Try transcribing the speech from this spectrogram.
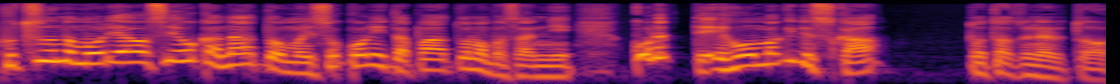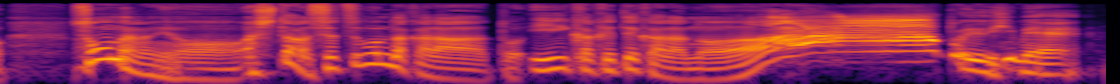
普通の盛り合わせようかなと思いそこにいたパートのおばさんに「これって恵方巻きですか?」と尋ねると「そうなのよ明日は節分だから」と言いかけてからの「あー!」という悲鳴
